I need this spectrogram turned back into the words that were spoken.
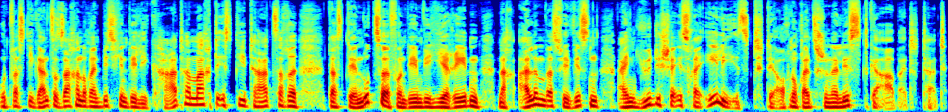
Und was die ganze Sache noch ein bisschen delikater macht, ist die Tatsache, dass der Nutzer, von dem wir hier reden, nach allem, was wir wissen, ein jüdischer Israeli ist, der auch noch als Journalist gearbeitet hat.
